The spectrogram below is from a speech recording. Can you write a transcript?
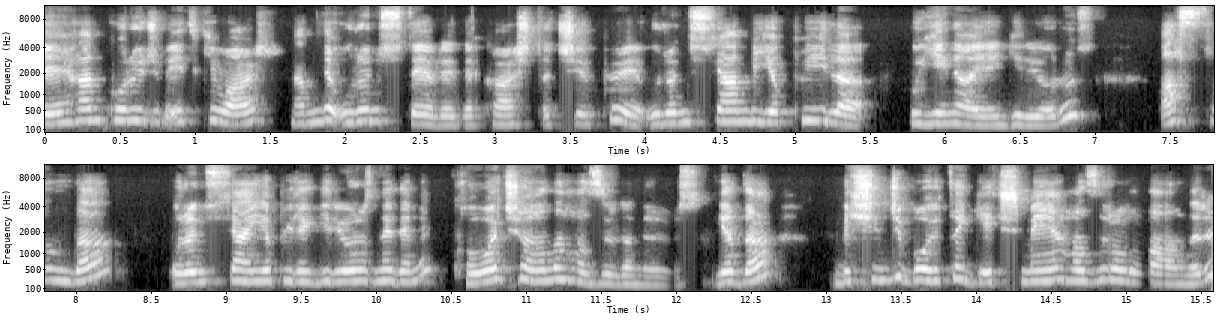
e, hem koruyucu bir etki var hem de Uranüs devrede karşı açı yapıyor ya. Uranüsyen bir yapıyla bu yeni aya giriyoruz. Aslında Uranüsyen yapıyla giriyoruz ne demek? Kova çağına hazırlanıyoruz. Ya da beşinci boyuta geçmeye hazır olanları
